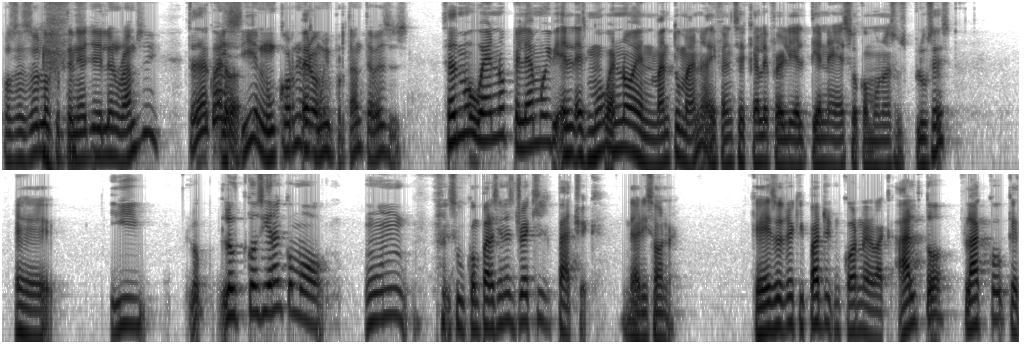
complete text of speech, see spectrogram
Pues eso es lo que tenía Jalen Ramsey. ¿Estás de acuerdo? sí, en un corner es muy importante a veces. O sea, es muy bueno, pelea muy bien. Él es muy bueno en man to man, a diferencia de Caleb Fairley, él tiene eso como uno de sus pluses. Eh, y lo, consideran como un. Su comparación es Drake Patrick de Arizona. Que es Drake Patrick, un cornerback alto, flaco, que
